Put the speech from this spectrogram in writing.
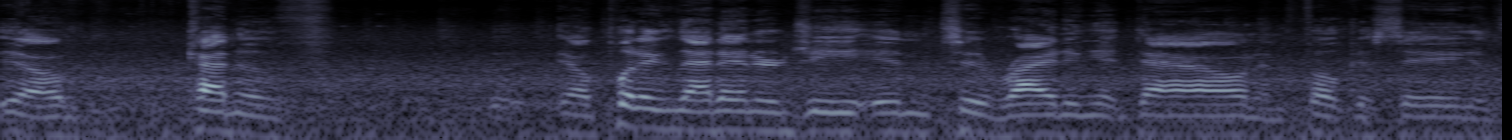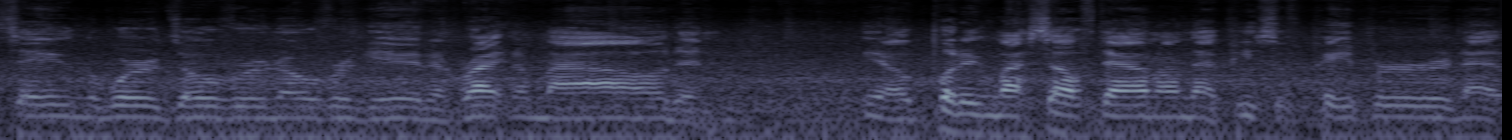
you know, kind of you know putting that energy into writing it down and focusing and saying the words over and over again and writing them out and you know putting myself down on that piece of paper and that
